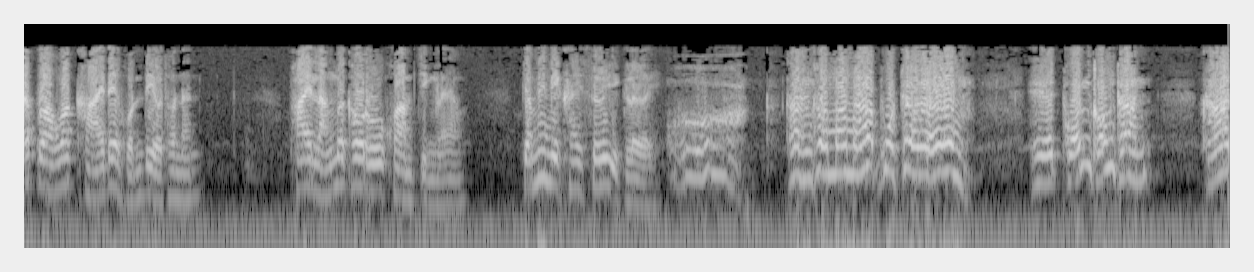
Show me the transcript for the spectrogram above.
รับรองว่าขายได้หนเดียวเท่านั้น ภายหลังเมื่อเขารู้ความจริงแล้ว จะไม่มีใครซื้ออีกเลย โอ้ ท่านสมณะผู้เจริญ เหตุผลของท่านคล้าย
